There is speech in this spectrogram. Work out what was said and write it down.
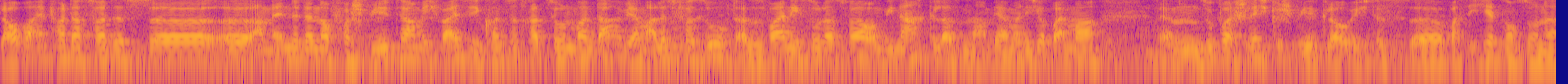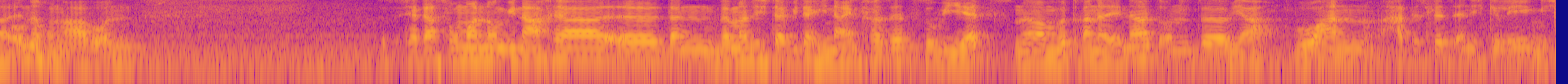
glaube einfach, dass wir das äh, äh, am Ende dann noch verspielt haben. Ich weiß die Konzentrationen waren da. Wir haben alles versucht. Also es war nicht so, dass wir irgendwie nachgelassen haben. Wir haben ja nicht auf einmal ähm, super schlecht gespielt, glaube ich. Das, äh, was ich jetzt noch so eine Erinnerung habe. Und das ist ja das, wo man irgendwie nachher äh, dann, wenn man sich da wieder hineinversetzt, so wie jetzt, ne, man wird daran erinnert und äh, ja, woran hat es letztendlich gelegen? Ich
